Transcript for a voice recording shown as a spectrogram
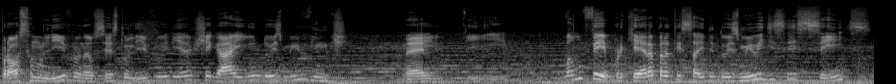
próximo livro, né, o sexto livro, iria chegar aí em 2020, né? E vamos ver, porque era para ter saído em 2016,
